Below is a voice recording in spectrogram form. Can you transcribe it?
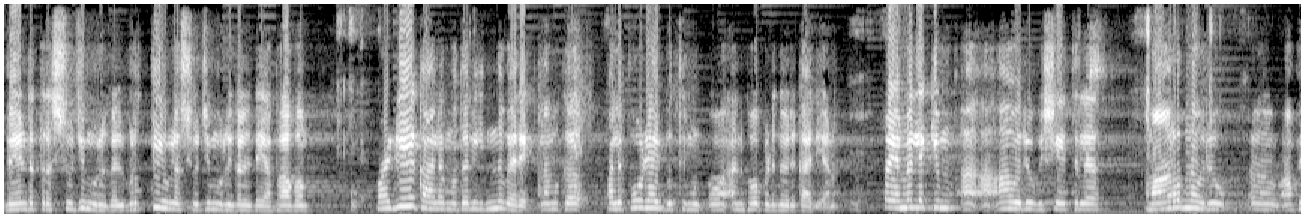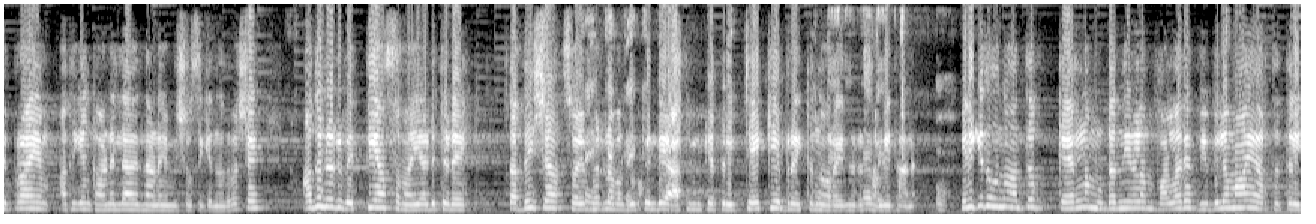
വേണ്ടത്ര ശുചിമുറികൾ വൃത്തിയുള്ള ശുചിമുറികളുടെ അഭാവം. പഴയ കാലം മുതൽ ഇന്ന് വരെ നമുക്ക് പലപ്പോഴായി ബുദ്ധിമു അനുഭവപ്പെടുന്ന ഒരു കാര്യമാണ്. അപ്പൊ എം എൽ എക്കും ആ ഒരു വിഷയത്തിൽ മാറുന്ന ഒരു അഭിപ്രായം അധികം കാണില്ല എന്നാണ് ഞാൻ വിശ്വസിക്കുന്നത്. പക്ഷെ അതിനൊരു വ്യത്യാസമായി അടുത്തിടെ തദ്ദേശ സ്വയംഭരണ വകുപ്പിന്റെ ആഭിമുഖ്യത്തിൽ ടേക്ക് എ ബ്രേക്ക് എന്ന് പറയുന്ന ഒരു സംവിധാനം. എനിക്ക് തോന്നുന്നു അത് കേരളം ഉടനീളം വളരെ വിപുലമായ അർത്ഥത്തിൽ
